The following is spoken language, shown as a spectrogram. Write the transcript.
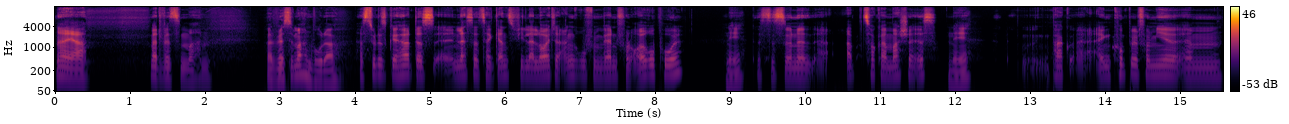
Naja, was willst du machen? Was willst du machen, Bruder? Hast du das gehört, dass in letzter Zeit ganz viele Leute angerufen werden von Europol? Nee, Dass das so eine äh, Abzockermasche ist? nee. Ein, paar, ein Kumpel von mir ähm,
